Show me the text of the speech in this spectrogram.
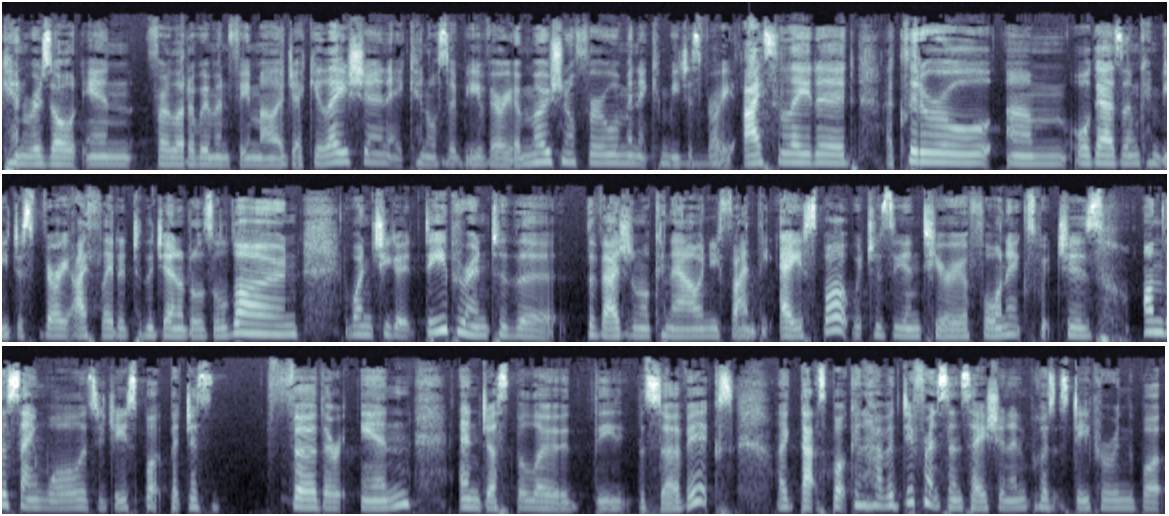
can result in for a lot of women female ejaculation. It can also be very emotional for a woman. It can be just very isolated. A clitoral um, orgasm can be just very isolated to the genitals alone. Once you go deeper into the the vaginal canal and you find the A spot, which is the anterior fornix, which is on the same wall as a G spot, but just further in and just below the, the cervix like that spot can have a different sensation and because it's deeper in the bo-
